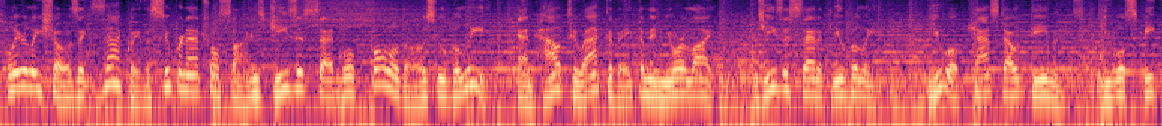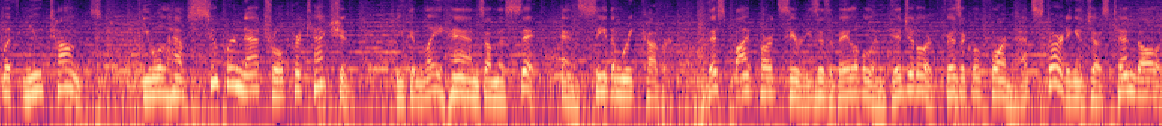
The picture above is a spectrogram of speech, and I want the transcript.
clearly shows exactly the supernatural signs Jesus said will follow those who believe and how to activate them in your life. Jesus said, if you believe, you will cast out demons, you will speak with new tongues, you will have supernatural protection. You can lay hands on the sick and see them recover. This five part series is available in digital or physical formats starting at just $10.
